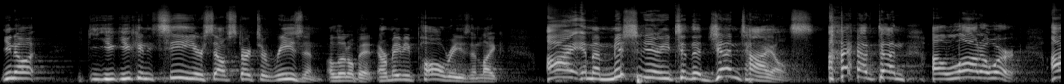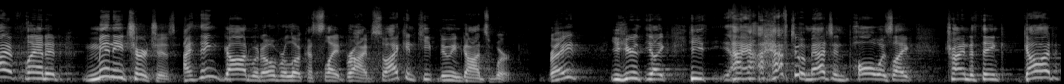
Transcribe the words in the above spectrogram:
you know, you, you can see yourself start to reason a little bit, or maybe Paul reason, like, I am a missionary to the Gentiles. I have done a lot of work. I have planted many churches. I think God would overlook a slight bribe so I can keep doing God's work, right? You hear, like, he, I have to imagine Paul was like trying to think, God,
